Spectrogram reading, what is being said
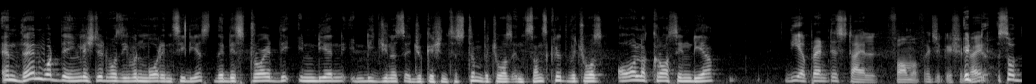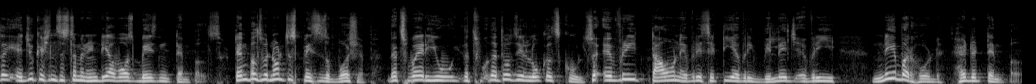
And then what the English did was even more insidious. They destroyed the Indian indigenous education system, which was in Sanskrit, which was all across India. The apprentice style form of education, It- right? So the education system in India was based in temples. Temples were not just places of worship. That's where you. That's that was your local school. So every town, every city, every village, every neighborhood had a temple,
